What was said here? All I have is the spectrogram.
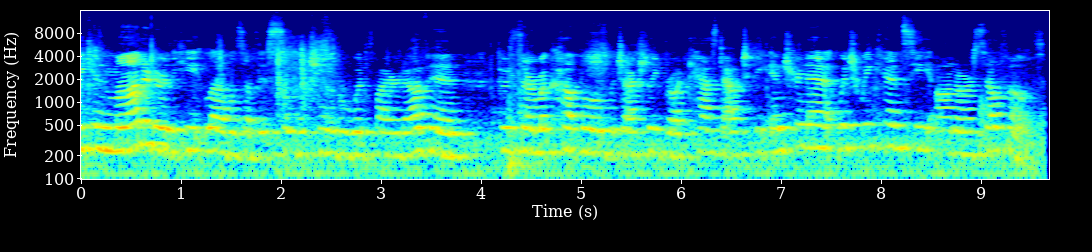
we can monitor the heat levels of this single chamber wood-fired oven through thermocouples, which actually broadcast out to the internet, which we can see on our cell phones.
